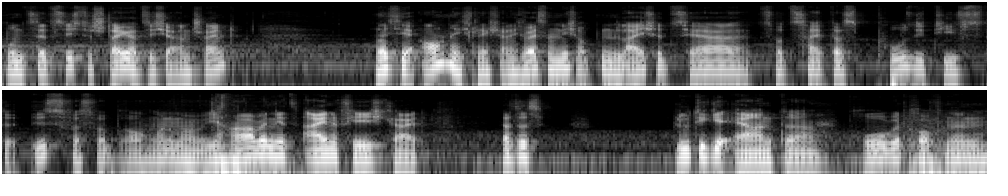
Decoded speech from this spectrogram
grundsätzlich, das steigert sich ja anscheinend. Hört sich auch nicht schlecht an. Ich weiß noch nicht, ob ein Leiche zurzeit das Positivste ist, was wir brauchen. Warte mal, wir haben jetzt eine Fähigkeit. Das ist blutige Ernte. Pro getroffenen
